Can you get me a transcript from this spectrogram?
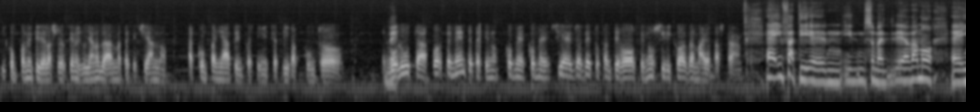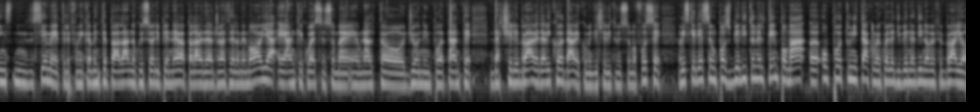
i componenti dell'Associazione Giuliano Dalmata che ci hanno accompagnato in questa iniziativa appunto Beh. voluta fortemente perché non, come, come, si è già detto tante volte non si ricorda mai abbastanza. Eh, infatti eh, insomma eravamo eh, in, insieme telefonicamente parlando qui su Radio PNR a parlare della giornata della memoria e anche questo insomma è un altro giorno importante da celebrare, da ricordare come dicevi tu insomma forse rischia di essere un po' sbiadito nel tempo ma eh, opportunità come quella di venerdì 9 febbraio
